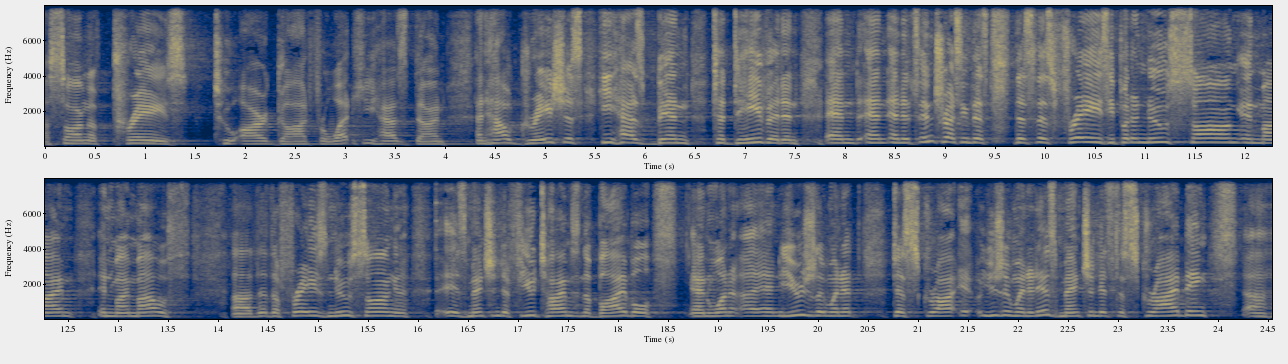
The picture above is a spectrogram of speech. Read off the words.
A song of praise to our God for what he has done and how gracious he has been to David. And, and, and, and it's interesting, this, this, this phrase, he put a new song in my, in my mouth. Uh, the, the phrase new song is mentioned a few times in the Bible, and, one, uh, and usually, when it descri- usually when it is mentioned, it's describing uh,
